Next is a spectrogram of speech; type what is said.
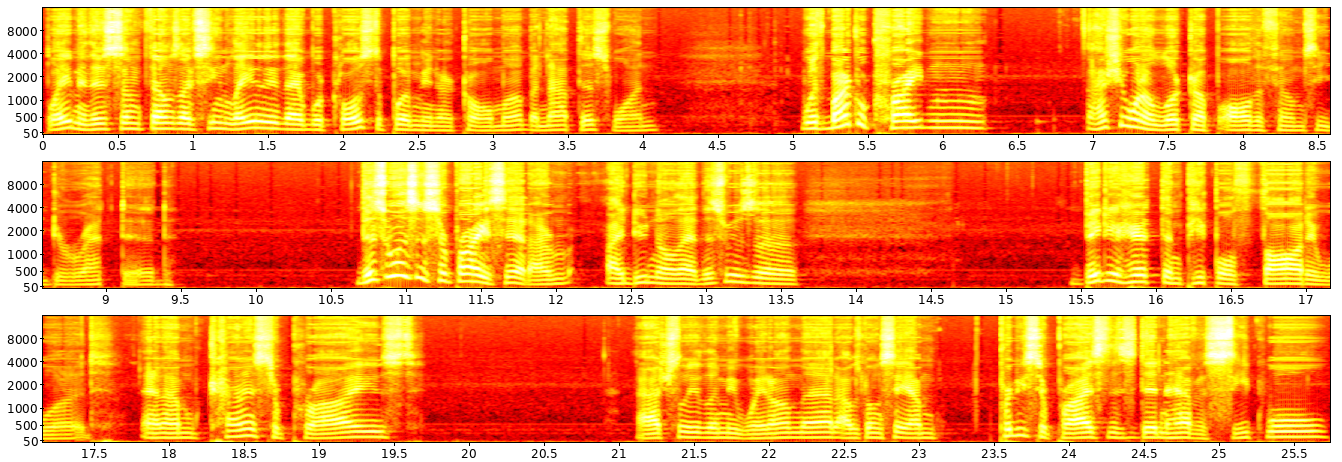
Believe me, there's some films I've seen lately that were close to putting me in a coma, but not this one. With Michael Crichton, I actually want to look up all the films he directed. This was a surprise hit. I, I do know that. This was a bigger hit than people thought it would. And I'm kind of surprised. Actually, let me wait on that. I was going to say I'm pretty surprised this didn't have a sequel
